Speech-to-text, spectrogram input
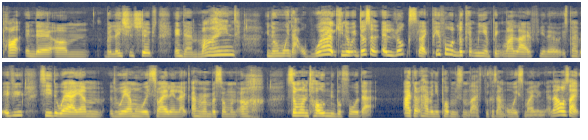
part in their um relationships in their mind you know when that work you know it doesn't it looks like people would look at me and think my life you know is perfect. If you see the way i am the way i'm always smiling like i remember someone oh someone told me before that I don't have any problems in life because I'm always smiling. And I was like,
